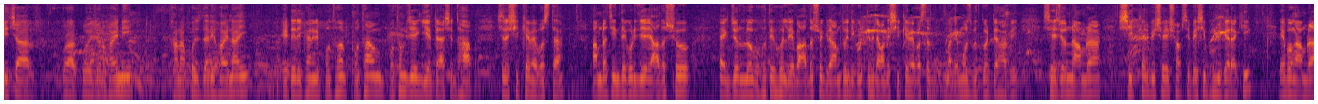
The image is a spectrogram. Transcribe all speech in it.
বিচার করার প্রয়োজন হয়নি, থানা ফৌজদারি হয় নাই। এটির এখানে প্রথম প্রথম প্রথম যে ইয়েটা আসে ধাপ, সেটা শিক্ষা ব্যবস্থা। আমরা চিন্তা করি যে আদর্শ একজন লোক হতে হলে বা আদর্শ গ্রাম তৈরি করতে হলে আমাদের শিক্ষা ব্যবস্থা মানে মজবুত করতে হবে। সেই জন্য আমরা শিক্ষার বিষয়ে সবচেয়ে বেশি ভূমিকা রাখি এবং আমরা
